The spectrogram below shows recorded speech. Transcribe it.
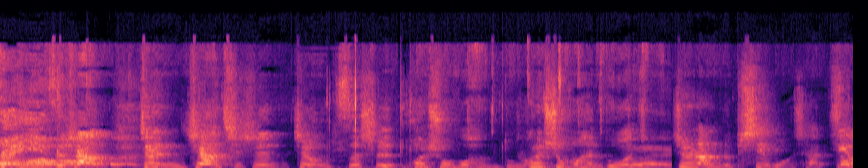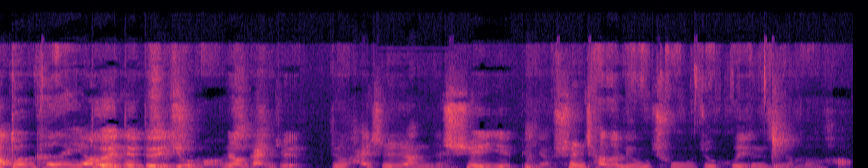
在椅子上，就你这样，其实这种姿势会舒服很多，会舒服很多，就对就让你的屁股往下掉像，蹲坑一样对那种对对，有姿势嘛那种感。觉，就还是让你的血液比较顺畅的流出，就会真的很好。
